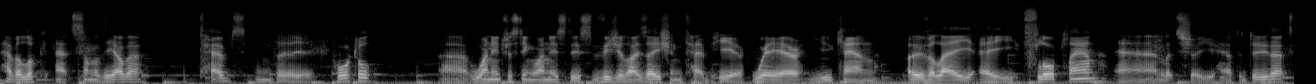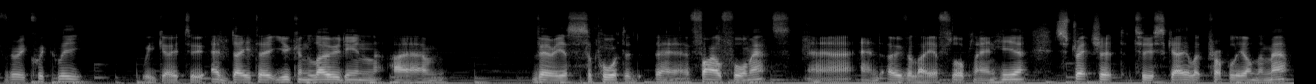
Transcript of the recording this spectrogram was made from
have a look at some of the other tabs in the portal. Uh, one interesting one is this visualization tab here, where you can overlay a floor plan. And let's show you how to do that very quickly. We go to add data. You can load in um, various supported uh, file formats uh, and overlay a floor plan here, stretch it to scale it properly on the map,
